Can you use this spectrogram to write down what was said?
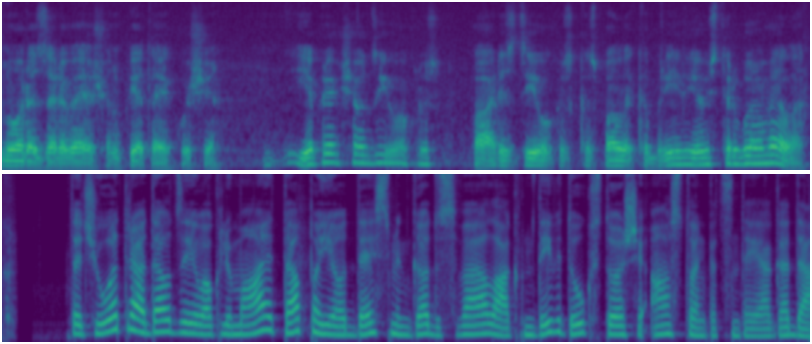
norezervējuši un pieteikuši iepriekš jau dzīvokļus. Pāris dzīvokļus, kas palika brīvi, jau iztirgojam vēlāk. Taču otrā daudzdzīvokļu māja tapa jau desmit gadus vēlāk, 2018. gadā.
